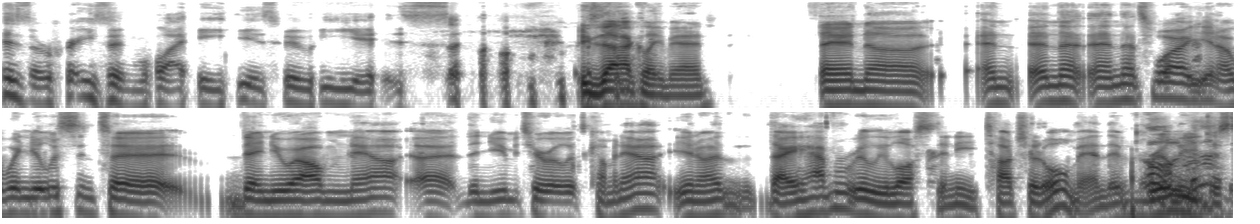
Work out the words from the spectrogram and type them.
there's a reason why he is who he is. exactly man and uh and and that and that's why you know when you listen to their new album now uh the new material that's coming out you know they haven't really lost any touch at all man they've really Oh, no, just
